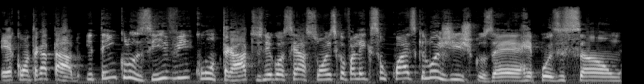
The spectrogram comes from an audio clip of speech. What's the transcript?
é contratado. E tem, inclusive, contratos, negociações que eu falei que são quase que logísticos. É reposição,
